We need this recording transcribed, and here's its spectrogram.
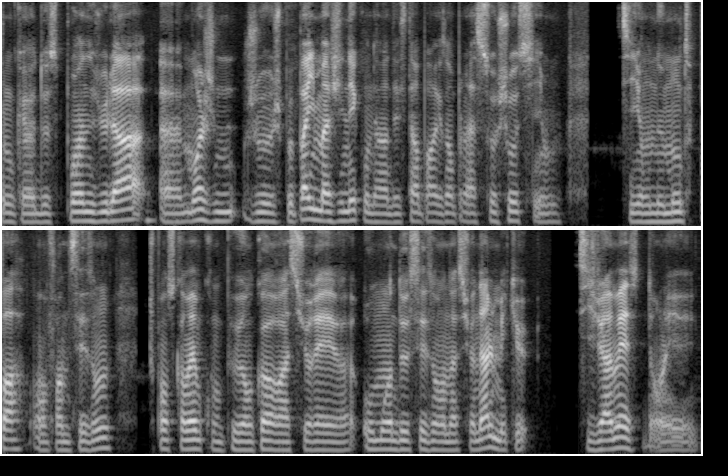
Donc de ce point de vue-là, moi, je ne peux pas imaginer qu'on ait un destin, par exemple, à Sochaux si on, si on ne monte pas en fin de saison. Je pense quand même qu'on peut encore assurer au moins deux saisons en national, mais que si jamais dans les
